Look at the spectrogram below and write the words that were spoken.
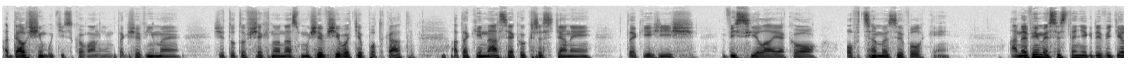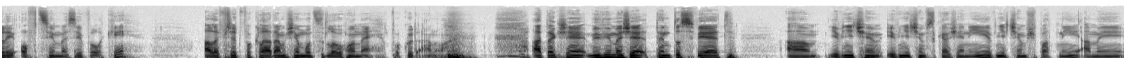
a dalším utiskovaným. Takže víme, že toto všechno nás může v životě potkat a taky nás jako křesťany, tak Ježíš vysílá jako ovce mezi vlky. A nevím, jestli jste někdy viděli ovci mezi vlky, ale předpokládám, že moc dlouho ne, pokud ano. A takže my víme, že tento svět a je v něčem, je v něčem zkažený, je v něčem špatný a my,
